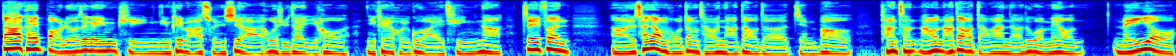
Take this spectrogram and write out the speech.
大家可以保留这个音频，你可以把它存下来，或许在以后你可以回过来听。那这一份啊，参加我们活动才会拿到的简报，他他然后拿到的档案呢，如果没有没有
